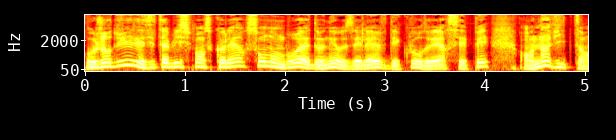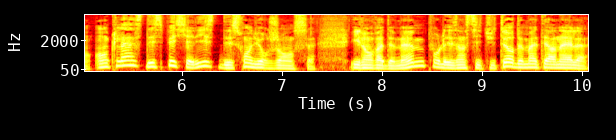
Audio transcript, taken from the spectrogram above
Aujourd'hui, les établissements scolaires sont nombreux à donner aux élèves des cours de RCP en invitant en classe des spécialistes des soins d'urgence. Il en va de même pour les instituteurs de maternelle.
